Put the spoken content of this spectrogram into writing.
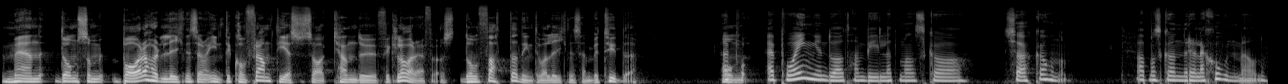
Men de som bara hörde liknelsen och inte kom fram till Jesus sa kan du förklara det för oss? De fattade inte vad liknelsen betydde. Är, Om, po- är poängen då att han vill att man ska söka honom? Att man ska ha en relation med honom?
